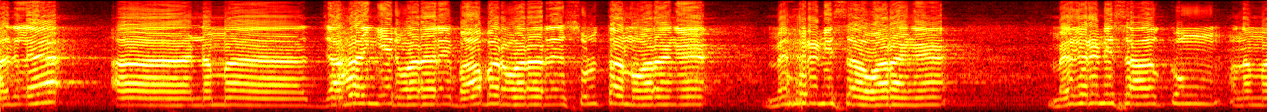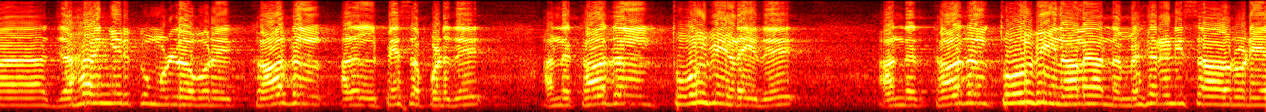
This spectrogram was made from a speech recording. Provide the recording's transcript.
அதில் நம்ம ஜஹாங்கீர் வராரு பாபர் வராரு சுல்தான் வராங்க மெஹர்னிசா வராங்க மெஹர்னிசாவுக்கும் நம்ம ஜஹாங்கீருக்கும் உள்ள ஒரு காதல் அதில் பேசப்படுது. அந்த காதல் தோல்வி அடையுது. அந்த காதல் தோல்வியினால அந்த மெஹரனிசா அவருடைய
